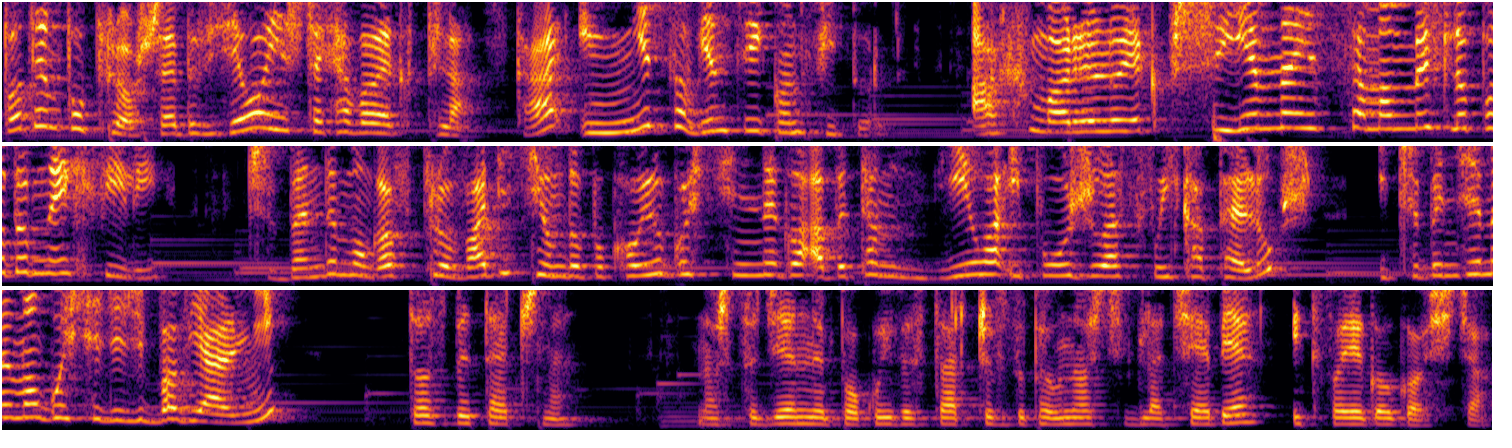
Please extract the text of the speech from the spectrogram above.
Potem poproszę, by wzięła jeszcze kawałek placka i nieco więcej konfitur. Ach, Marylo, jak przyjemna jest sama myśl o podobnej chwili. Czy będę mogła wprowadzić ją do pokoju gościnnego, aby tam zdjęła i położyła swój kapelusz? I czy będziemy mogły siedzieć w bawialni? To zbyteczne. Nasz codzienny pokój wystarczy w zupełności dla ciebie i twojego gościa.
